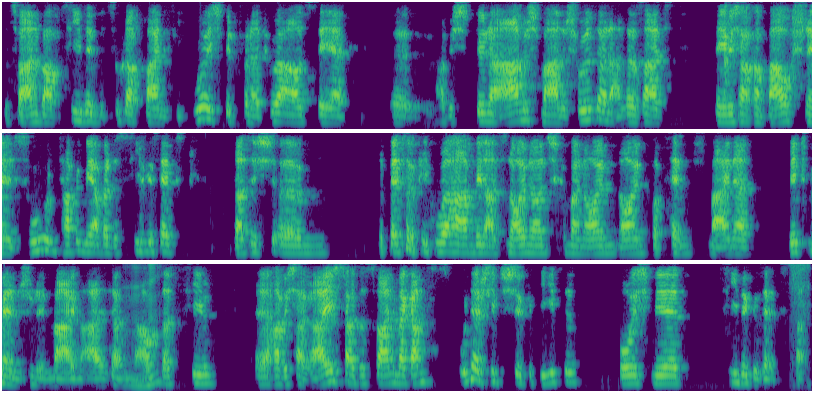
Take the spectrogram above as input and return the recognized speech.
Das waren aber auch Ziele in Bezug auf meine Figur. Ich bin von Natur aus sehr, äh, habe ich dünne Arme, schmale Schultern. Andererseits nehme ich auch am Bauch schnell zu und habe mir aber das Ziel gesetzt, dass ich ähm, eine bessere Figur haben will als 99,99 Prozent meiner Mitmenschen in meinem Alter. Mhm. Auch das Ziel äh, habe ich erreicht. Also es waren immer ganz unterschiedliche Gebiete, wo ich mir Ziele gesetzt hat.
